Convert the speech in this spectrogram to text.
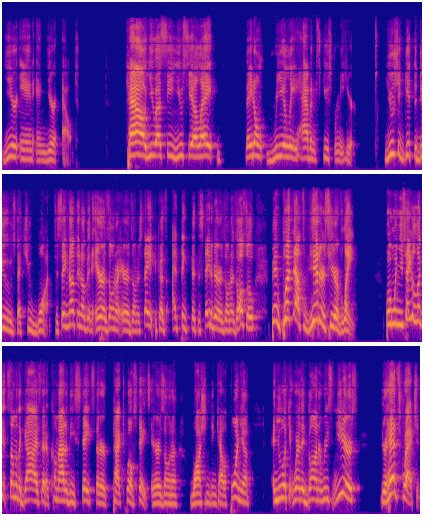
year in and year out. Cal, USC, UCLA, they don't really have an excuse for me here. You should get the dudes that you want. To say nothing of an Arizona or Arizona State, because I think that the state of Arizona has also been putting out some hitters here of late. But when you take a look at some of the guys that have come out of these states that are Pac 12 states, Arizona, Washington, California, and you look at where they've gone in recent years, your head scratching.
